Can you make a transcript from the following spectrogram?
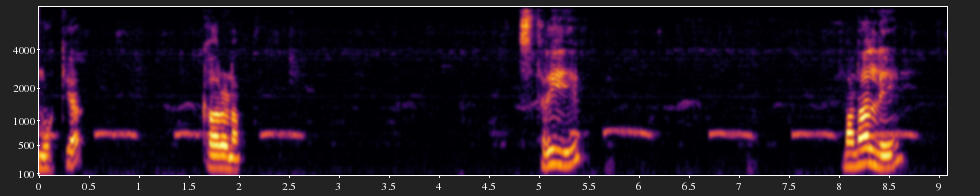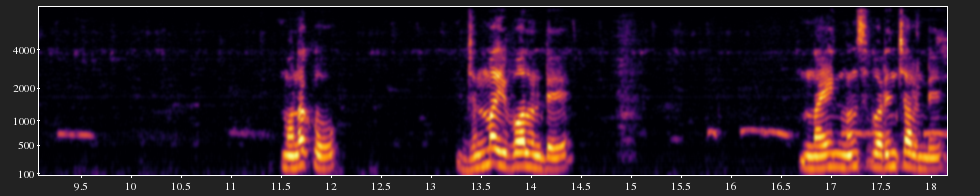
ముఖ్య కారణం. స్త్రీ మనల్ని మనకు జన్మ ఇవ్వాలంటే నైన్ మంత్స్ భరించాలండి.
